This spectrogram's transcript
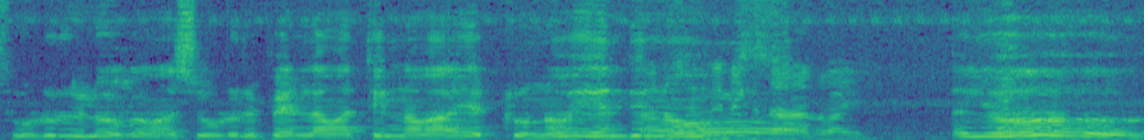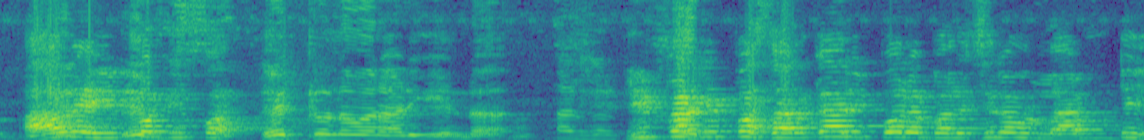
చూడురి లోకమా చూడురి పెళ్ళమా తిన్నావా ఎట్లున్నావు ఏం తిన్నావు? అయ్యో. ఇప్ప. ఎట్లున్నావని అడిగిండా? అడగడు. ఇప్పకి ఇప్ప సర్కారు ఇప్పలే బలిసిన లాంటి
